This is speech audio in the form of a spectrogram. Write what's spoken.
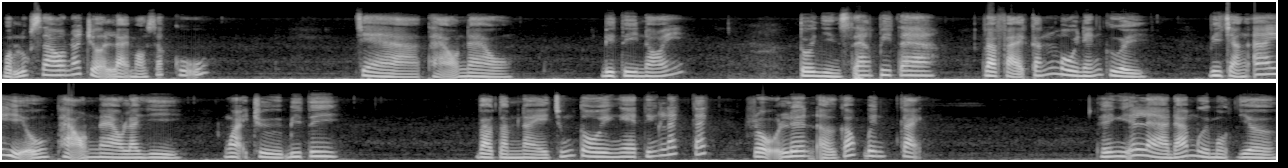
Một lúc sau nó trở lại màu sắc cũ. Chà, thảo nào. BT nói. Tôi nhìn sang Pita và phải cắn môi nén cười vì chẳng ai hiểu thảo nào là gì ngoại trừ BT. Vào tầm này chúng tôi nghe tiếng lách cách rộ lên ở góc bên cạnh. Thế nghĩa là đã 11 giờ.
